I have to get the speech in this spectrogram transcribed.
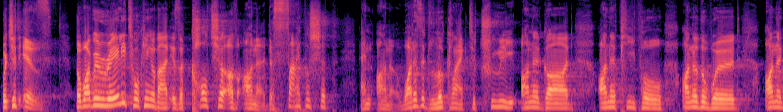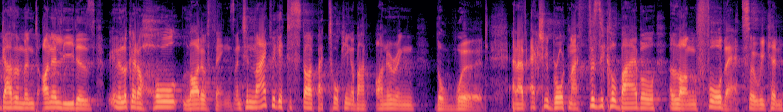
which it is. But what we're really talking about is a culture of honor, discipleship and honor. What does it look like to truly honor God, honor people, honor the word, honor government, honor leaders. We're going to look at a whole lot of things. And tonight we get to start by talking about honoring the Word. And I've actually brought my physical Bible along for that, so we can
